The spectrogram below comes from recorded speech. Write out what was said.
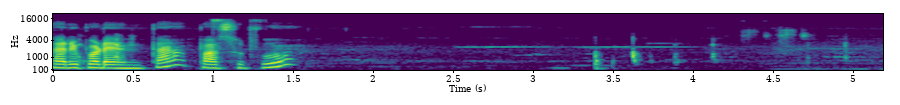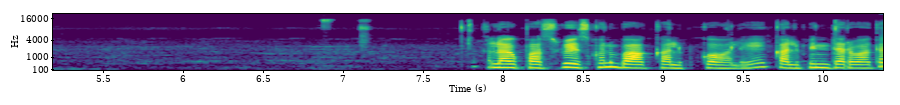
సరిపడేంత పసుపు అలా పసుపు వేసుకొని బాగా కలుపుకోవాలి. కలిపిన తర్వాత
